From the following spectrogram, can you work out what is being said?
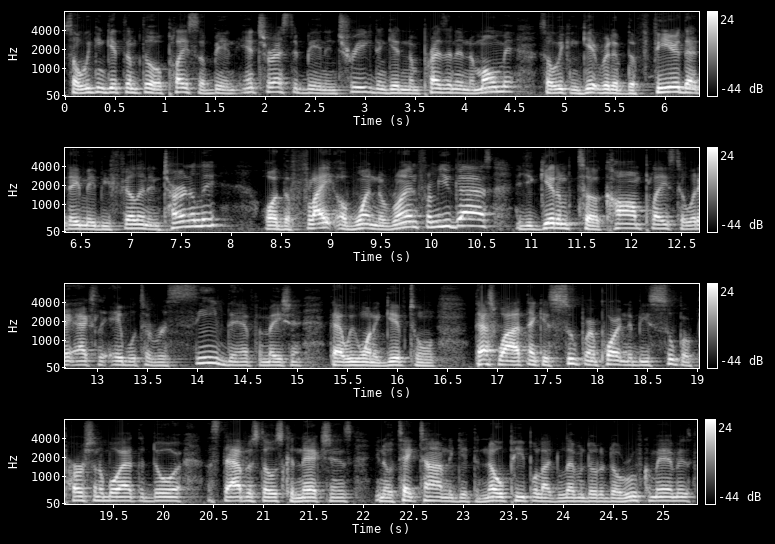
So we can get them to a place of being interested, being intrigued, and getting them present in the moment so we can get rid of the fear that they may be feeling internally or the flight of wanting to run from you guys, and you get them to a calm place to where they're actually able to receive the information that we want to give to them. That's why I think it's super important to be super personable at the door, establish those connections, you know, take time to get to know people like the 11 door to door roof commandments.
